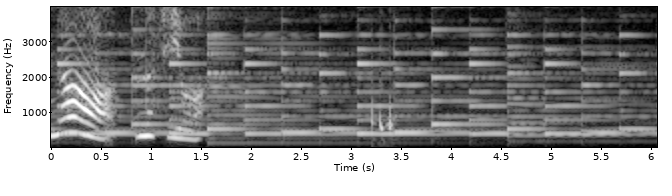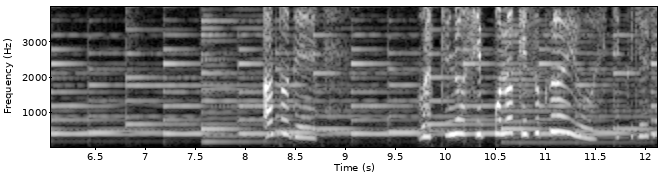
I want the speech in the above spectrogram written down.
なあ主よ。後でわっちの尻尾の毛づくろいをしてくりゃ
